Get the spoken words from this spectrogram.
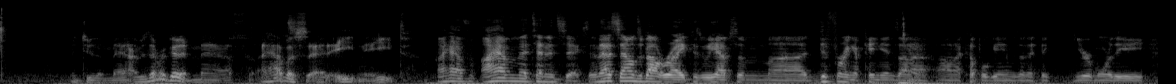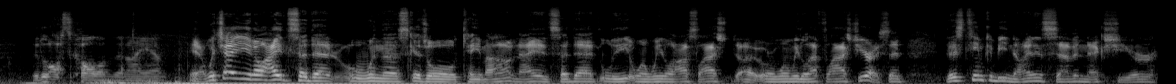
let me do the math. I was never good at math. I have us at eight and eight. I have I have them at ten and six, and that sounds about right because we have some uh, differing opinions on a, on a couple games, and I think you're more the the lost column than I am. Yeah, which I, you know, I had said that when the schedule came out, and I had said that when we lost last, uh, or when we left last year. I said this team could be nine and seven next year.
